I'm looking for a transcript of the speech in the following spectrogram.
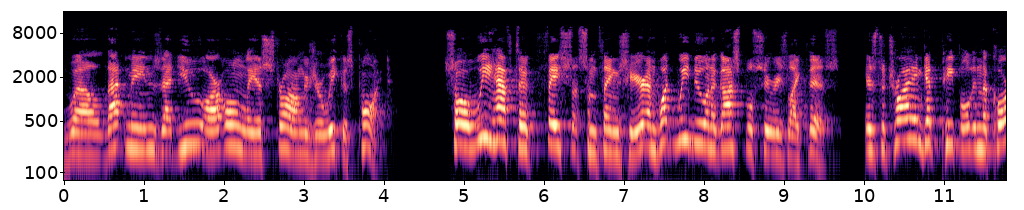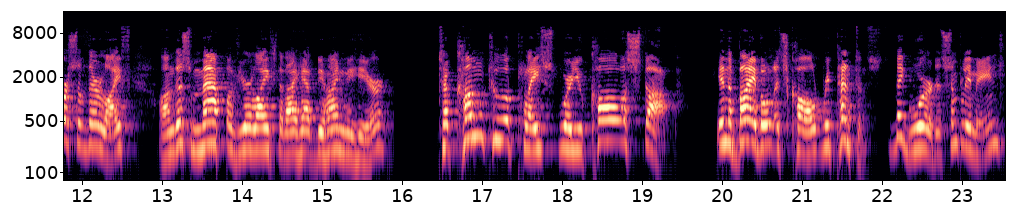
Well, that means that you are only as strong as your weakest point. So we have to face some things here, and what we do in a gospel series like this is to try and get people in the course of their life, on this map of your life that I have behind me here, to come to a place where you call a stop. In the Bible, it's called repentance. Big word. It simply means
